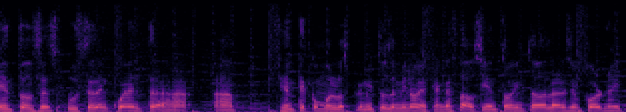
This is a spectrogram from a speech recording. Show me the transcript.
Entonces usted encuentra a gente como los primitos de mi novia que han gastado 120 dólares en Fortnite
